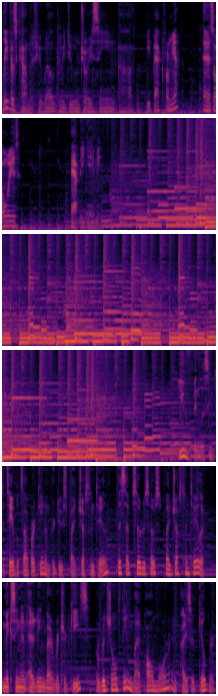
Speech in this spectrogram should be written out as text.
leave us a comment if you will, because we do enjoy seeing uh, feedback from you. As always, happy gaming. Listening to Tabletop Arcanum produced by Justin Taylor. This episode is hosted by Justin Taylor. Mixing and editing by Richard Geese. Original theme by Paul Moore and Isaac Gilbert.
